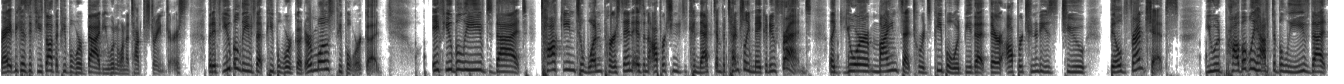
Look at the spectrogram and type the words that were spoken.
right? Because if you thought that people were bad, you wouldn't want to talk to strangers. But if you believed that people were good, or most people were good, if you believed that talking to one person is an opportunity to connect and potentially make a new friend, like your mindset towards people would be that they're opportunities to build friendships you would probably have to believe that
